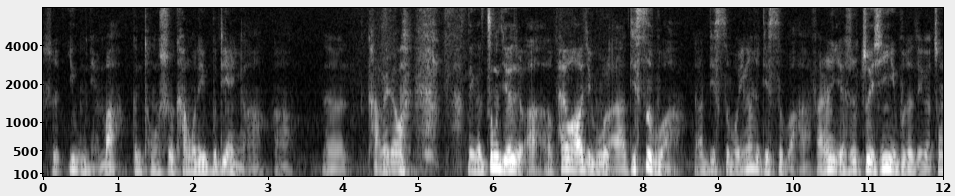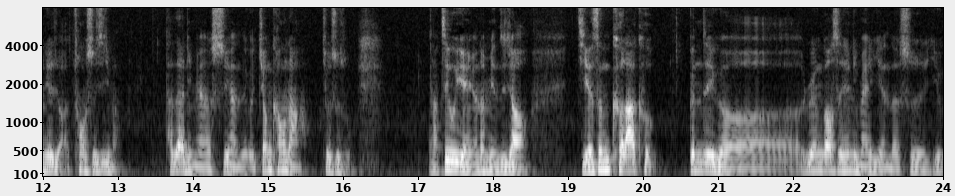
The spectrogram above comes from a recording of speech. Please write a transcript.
是一五年吧，跟同事看过的一部电影啊啊，呃，卡梅隆那个《终结者》啊，拍过好几部了啊，第四部啊，然后第四部应该是第四部啊，反正也是最新一部的这个《终结者：创世纪》嘛，他在里面饰演这个江康纳救世主，啊，这位演员的名字叫杰森·克拉克，跟这个瑞恩·高斯林里面演的是一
